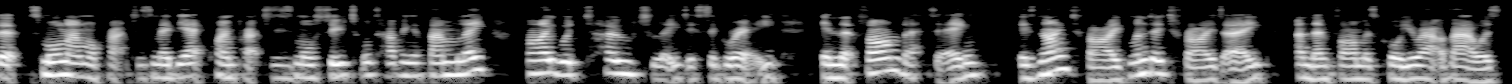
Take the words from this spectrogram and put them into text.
that small animal practice, maybe equine practice, is more suitable to having a family. I would totally disagree in that farm vetting is nine to five, Monday to Friday, and then farmers call you out of hours,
